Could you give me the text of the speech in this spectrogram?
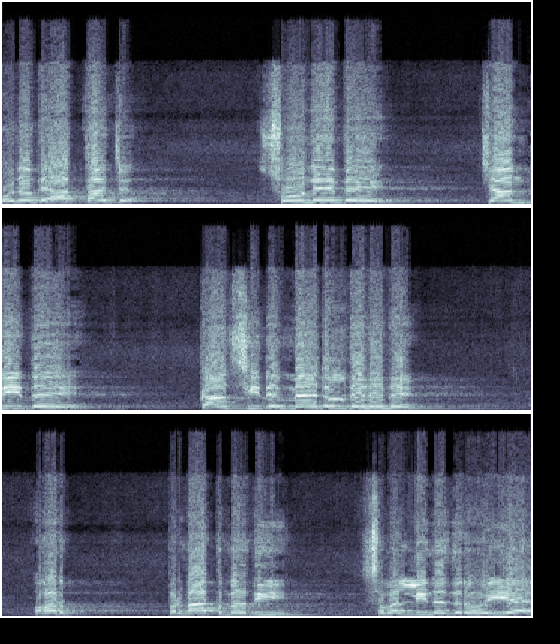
ਉਹਨਾਂ ਦੇ ਹੱਥਾਂ 'ਚ ਸੋਨੇ ਦੇ, ਚਾਂਦੀ ਦੇ, ਕਾਂਸੀ ਦੇ ਮੈਡਲ ਦੇਣੇ ਨੇ। ਔਰ ਪ੍ਰਮਾਤਮਾ ਦੀ ਸਵੱਲੀ ਨਜ਼ਰ ਹੋਈ ਹੈ।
